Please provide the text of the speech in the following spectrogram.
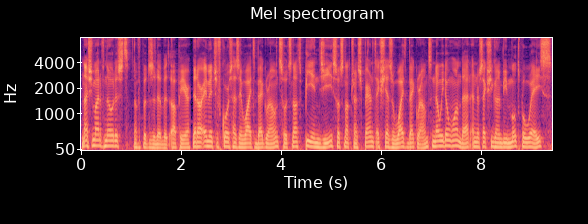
Now as you might have noticed, I've put this a little bit up here, that our image of course has a white background, so it's not PNG, so it's not transparent, it actually has a white background. Now we don't want that, and there's actually going to be multiple ways.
